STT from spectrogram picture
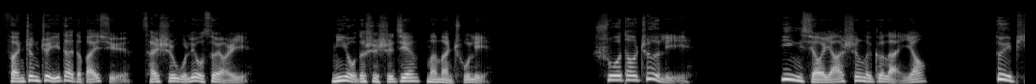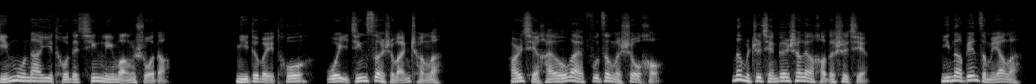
反正这一代的白雪才十五六岁而已，你有的是时间慢慢处理。说到这里，应小牙伸了个懒腰，对屏幕那一头的青灵王说道：“你的委托我已经算是完成了，而且还额外附赠了售后。那么之前跟商量好的事情，你那边怎么样了？”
